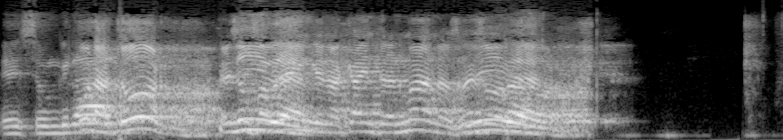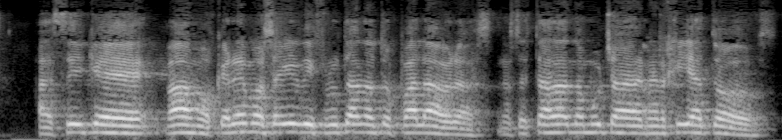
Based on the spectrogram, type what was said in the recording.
Es un gran. Orador. Es un acá entre hermanos, no es orador. Así que vamos, queremos seguir disfrutando tus palabras. Nos estás dando mucha energía a todos.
